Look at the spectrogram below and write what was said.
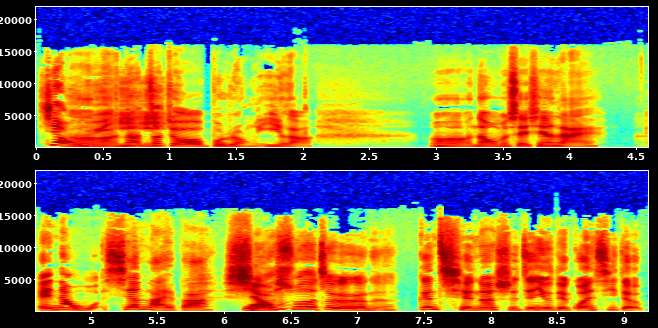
教育那这就不容易了。嗯，那我们谁先来？哎，那我先来吧。我要说的这个呢，跟前段时间有点关系的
